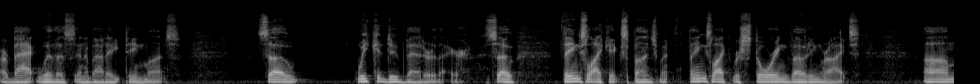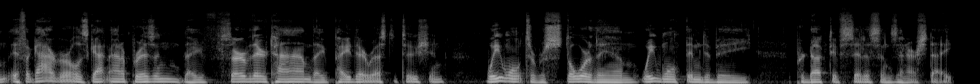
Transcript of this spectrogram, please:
are back with us in about 18 months. So we could do better there. So things like expungement, things like restoring voting rights, um, if a guy or girl has gotten out of prison, they've served their time, they've paid their restitution, we want to restore them. We want them to be productive citizens in our state.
